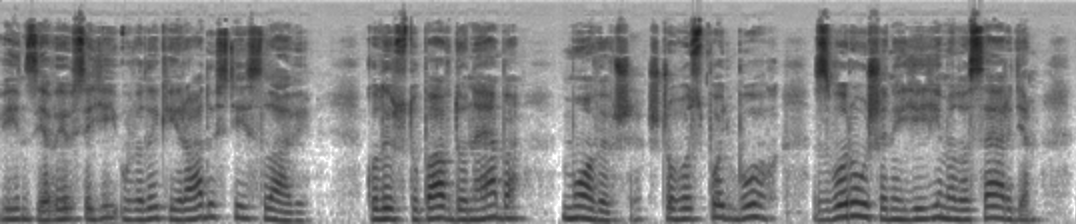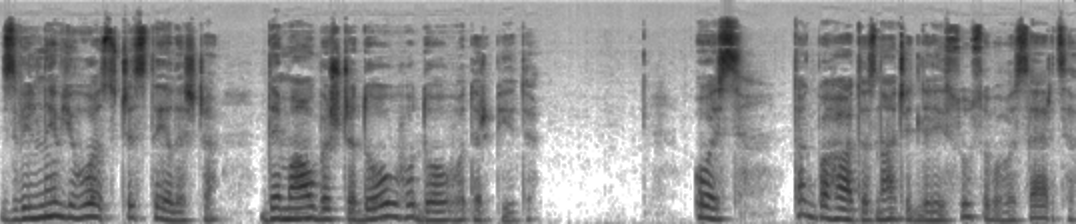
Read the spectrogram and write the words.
Він з'явився їй у великій радості і славі, коли вступав до неба, мовивши, що Господь Бог, зворушений її милосердям, звільнив його з чистилища, де мав би ще довго-довго терпіти. Ось так багато значить для Ісусового серця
